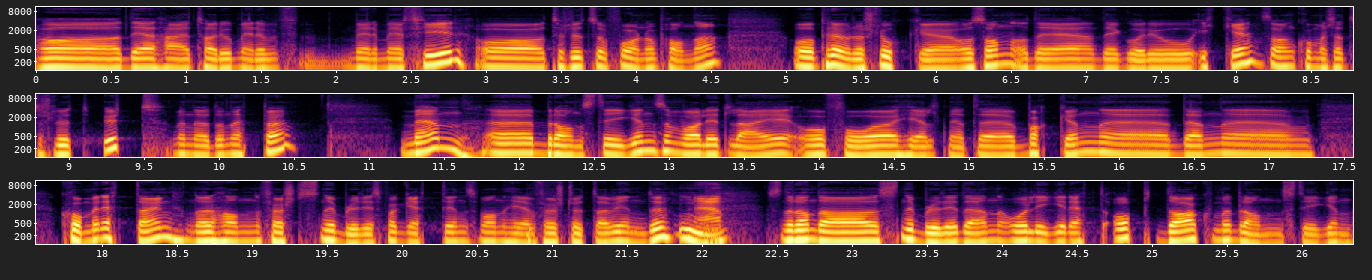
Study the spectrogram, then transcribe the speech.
Og det her tar jo mer og mer og mer fyr, og til slutt så får han opp hånda og prøver å slukke og sånn, og det, det går jo ikke. Så han kommer seg til slutt ut med nød og neppe. Men eh, brannstigen, som var litt lei å få helt ned til bakken, eh, den eh, kommer etter han når han først snubler i spagettien som han hev først ut av vinduet. Mm. Ja. Så når han da snubler i den og ligger rett opp, da kommer brannstigen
